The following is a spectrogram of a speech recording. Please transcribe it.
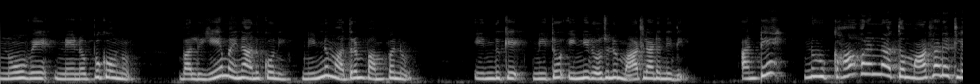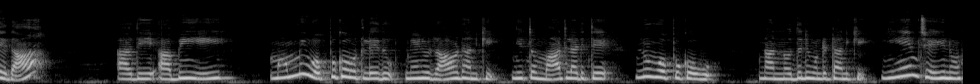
నోవే నేను ఒప్పుకోను. వాళ్ళు ఏమైనా అనుకోని నిన్ను మాత్రం పంపను. ఇందుకే నీతో ఇన్ని రోజులు మాట్లాడనిది. అంటే నువ్వు కావాలని నాతో మాట్లాడట్లేదా? అది అభి మమ్మీ ఒప్పుకోవట్లేదు నేను రావడానికి. నీతో మాట్లాడితే నువ్వు ఒప్పుకోవు. నన్ను వదిలి ఉండటానికి ఏం చేయను?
